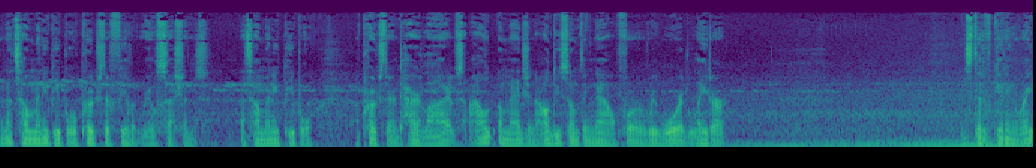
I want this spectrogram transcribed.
and that's how many people approach their feel it real sessions. That's how many people approach their entire lives. I'll imagine I'll do something now for a reward later. Instead of getting right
